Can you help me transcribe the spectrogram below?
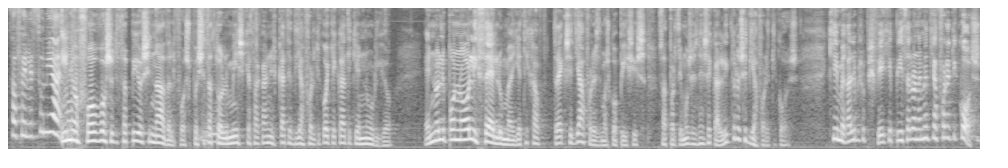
θα ωφεληθούν οι άλλοι. Είναι ο φόβος ότι θα πει ο συνάδελφος, που εσύ θα τολμήσεις και θα κάνεις κάτι διαφορετικό και κάτι καινούριο. Ενώ λοιπόν όλοι θέλουμε, γιατί είχα τρέξει διάφορες δημοσκοπήσεις, θα προτιμούσες να είσαι καλύτερος ή διαφορετικός; Και η μεγάλη πλειοψηφία είχε πει: Θέλω να είμαι διαφορετικός.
